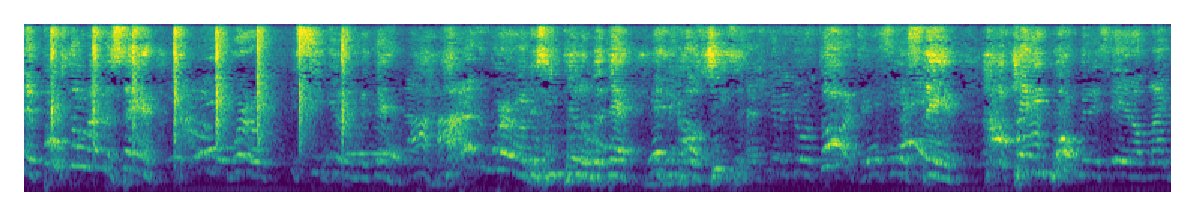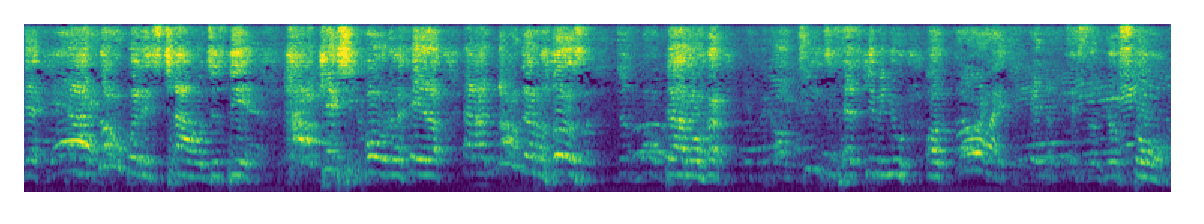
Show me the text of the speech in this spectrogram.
and folks don't understand how in the world is she dealing with that? How in the world is he dealing with that? It's because Jesus authority Yes, to stand. How can he walk with his head up like that? And I know what his child just did. How can she hold her head up? And I know that her husband just walked out on her. It's because Jesus has given you authority in the midst of your storm.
